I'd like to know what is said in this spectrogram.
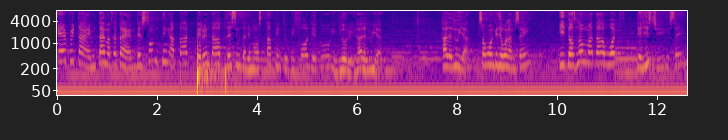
Every time, time after time, there's something about parental blessings that they must tap into before they go in glory. Hallelujah. Hallelujah. Is someone getting what I'm saying? It does not matter what the history is saying.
